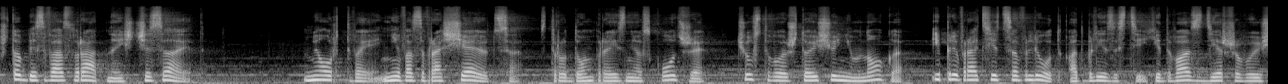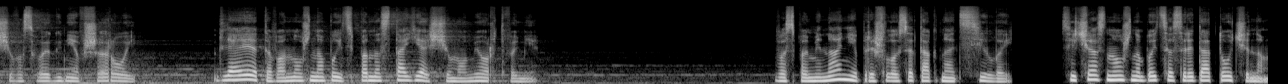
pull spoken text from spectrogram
что безвозвратно исчезает. «Мертвые не возвращаются», – с трудом произнес Коджи, чувствуя, что еще немного и превратится в лед от близости едва сдерживающего свой гнев Широй. Для этого нужно быть по-настоящему мертвыми. Воспоминания пришлось отогнать силой. Сейчас нужно быть сосредоточенным,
